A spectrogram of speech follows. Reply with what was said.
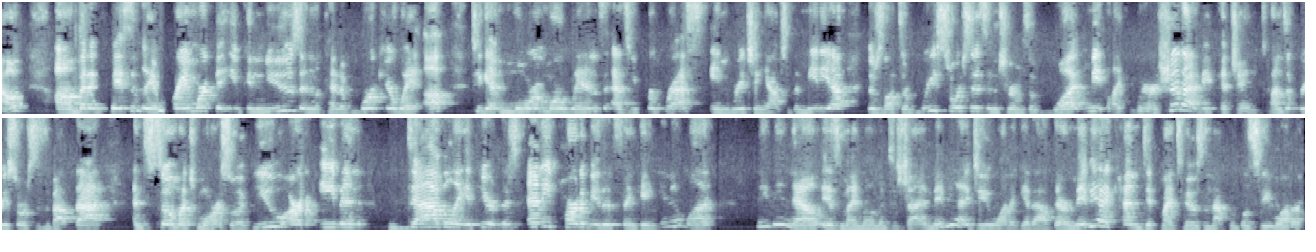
out. Um, but it's basically a framework that you can use and kind of work your way up to get more and more wins as you progress in reaching out to the media. There's lots of resources in terms of what meet, like where should I be pitching? Tons of resources about that and so much more. So if you are even dabbling, if you're there's any part of you that's thinking, you know what, maybe now is my moment to shine. Maybe I do want to get out there. Maybe I can dip my toes in that publicity water.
